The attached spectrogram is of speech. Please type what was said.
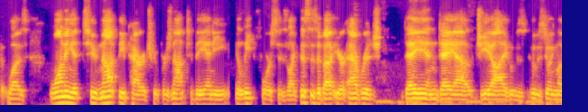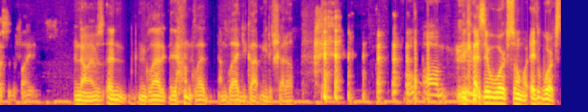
It was wanting it to not be paratroopers, not to be any elite forces. Like this is about your average day in day out GI who's who's doing most of the fighting. No, I was, and I'm glad. I'm glad. I'm glad you got me to shut up Well, um, because it works so much. It works.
